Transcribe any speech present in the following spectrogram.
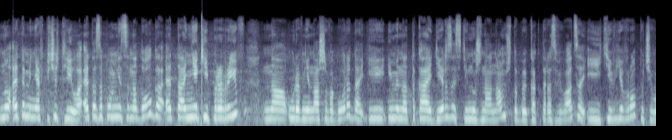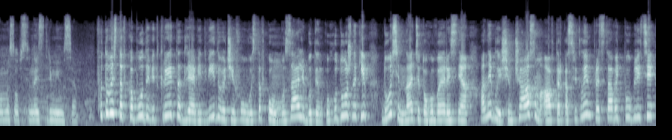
но это меня впечатлило. Это запомнится надолго, это некий прорыв на уровне нашего города, и именно такая дерзость и нужна нам, чтобы как-то развиваться и идти в Европу, чего мы, собственно, и стремимся. Фотовиставка буде відкрита для відвідувачів у виставковому залі будинку художників до 17 вересня. А найближчим часом авторка світлин представить публіці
